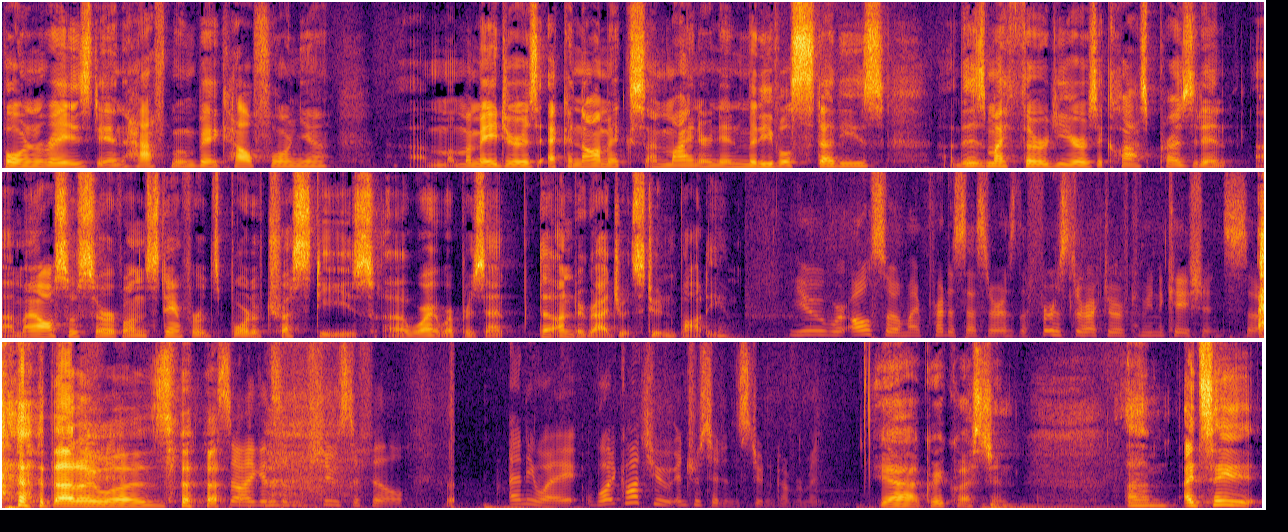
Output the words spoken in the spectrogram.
born and raised in Half Moon Bay, California. Uh, my major is economics. I'm minoring in medieval studies. Uh, this is my third year as a class president. Um, I also serve on Stanford's Board of Trustees, uh, where I represent the undergraduate student body. You were also my predecessor as the first director of communications. So that I was. so I get some shoes to fill. Anyway, what got you interested in the student government? Yeah, great question. Um, I'd say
